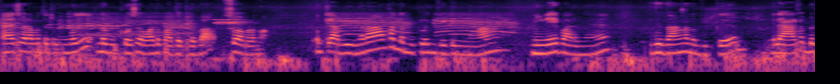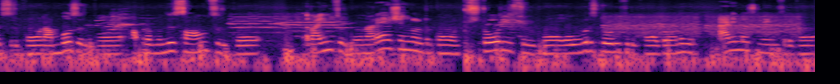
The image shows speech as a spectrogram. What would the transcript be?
ஏதாச்சும் வேலை பார்த்துட்டு இருக்கும்போது இந்த புக்கை வச்சு அவார்டு பார்த்துட்டு இருப்பா. ஸோ அவ்வளோதான் ஓகே அப்படி என்னடா அந்த புக்கில் கேட்டிங்கன்னா நீங்களே பாருங்கள் இதுதாங்க அந்த புக்கு இதில் ஆல்ஃபபெட்ஸ் இருக்கும் நம்பர்ஸ் இருக்கும் அப்புறம் வந்து சாங்ஸ் இருக்கும் ரைம்ஸ் இருக்கும் நிறைய விஷயங்கள் இருக்கும். ஸ்டோரிஸ் இருக்கும் ஒவ்வொரு ஸ்டோரிஸ் இருக்கும். அப்புறம் வந்து அனிமல்ஸ் நேம்ஸ் இருக்கும்.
